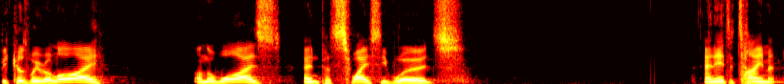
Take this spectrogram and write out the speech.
because we rely on the wise and persuasive words and entertainment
